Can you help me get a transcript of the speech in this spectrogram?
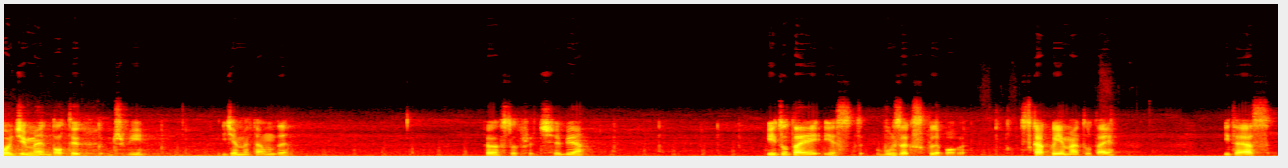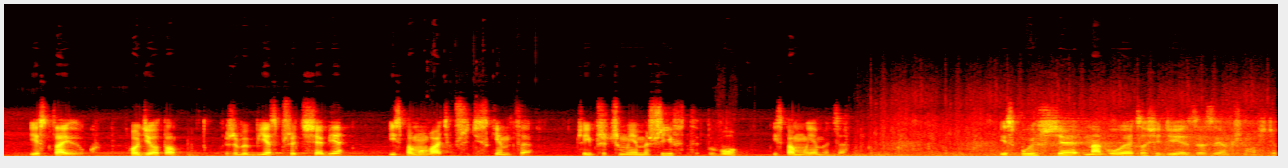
Wchodzimy do tych drzwi. Idziemy tędy. Prosto przed siebie. I tutaj jest wózek sklepowy. Skakujemy tutaj. I teraz jest tutaj róg. Chodzi o to, żeby biec przed siebie i spamować przyciskiem C. Czyli przytrzymujemy Shift, W i spamujemy C. I spójrzcie na górę, co się dzieje ze zręcznością.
